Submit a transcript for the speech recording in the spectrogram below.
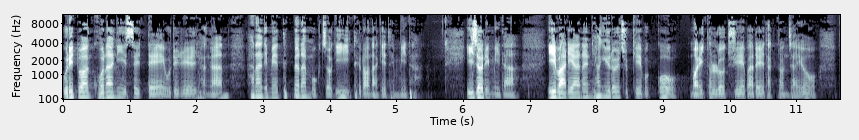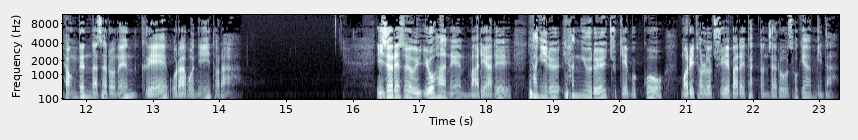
우리 또한 고난이 있을 때 우리를 향한 하나님의 특별한 목적이 드러나게 됩니다. 2절입니다. 이 마리아는 향유를 죽게 붓고 머리털로 주의 발을 닦던 자요. 병든 나사로는 그의 오라버니더라. 2절에서 요한은 마리아를 향유를, 향유를 죽게 붓고 머리털로 주의 발을 닦던 자로 소개합니다.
